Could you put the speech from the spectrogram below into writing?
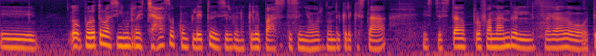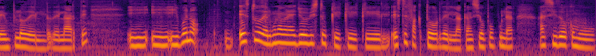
Eh, o por otro así un rechazo completo de decir, bueno, ¿qué le pasa a este señor? ¿Dónde cree que está? Este, está profanando el sagrado templo del, del arte. Y, y, bueno, esto de alguna manera yo he visto que, que, que, este factor de la canción popular ha sido como,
